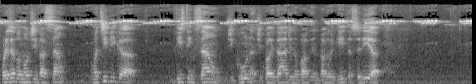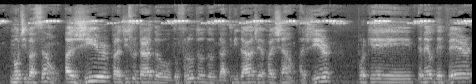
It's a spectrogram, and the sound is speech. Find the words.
Por exemplo, motivação. Uma típica distinção de guna, de qualidade no Bhagavad Gita seria motivação, agir para desfrutar do, do fruto do, da atividade é paixão. Agir porque é meu dever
